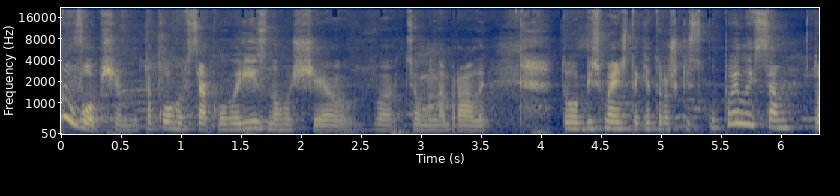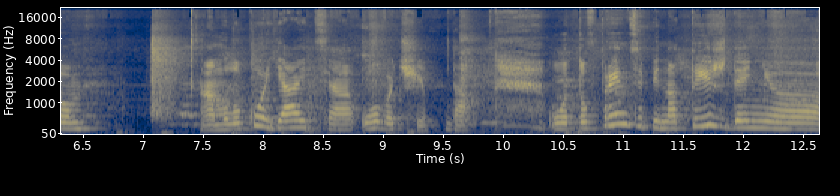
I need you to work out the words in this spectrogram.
Ну, в общем, такого всякого різного ще в цьому набрали. То більш-менш таке трошки скупилися, то а, молоко, яйця, овочі. Да. От, то, в принципі, на тиждень, е,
